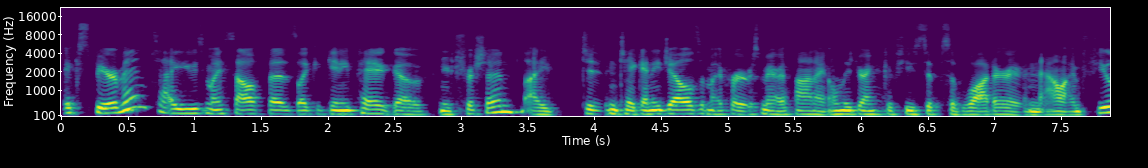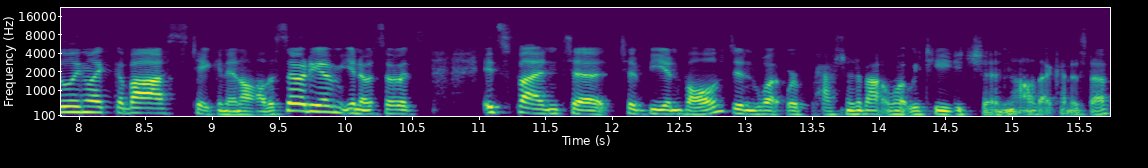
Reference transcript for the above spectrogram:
experiment. I use myself as like a guinea pig of nutrition. I didn't take any gels in my first marathon. I only drank a few sips of water and now I'm feeling like a boss, taking in all the sodium, you know, so it's it's fun to to be involved in what we're passionate about and what we teach and all that kind of stuff.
